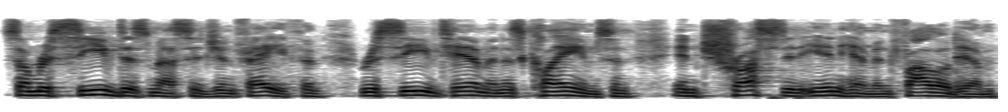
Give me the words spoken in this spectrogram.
Some received his message in faith and received him and his claims and, and trusted in him and followed him.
